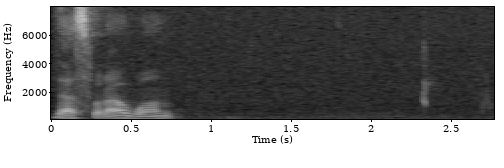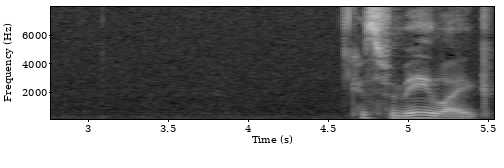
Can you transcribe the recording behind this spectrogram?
That's what I want. Because for me, like,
